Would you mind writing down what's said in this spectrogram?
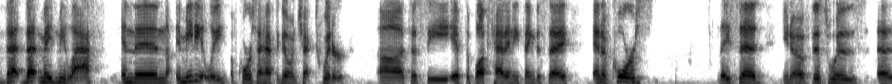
that that made me laugh, and then immediately, of course, I have to go and check Twitter uh, to see if the Bucks had anything to say, and of course, they said, you know, if this was uh,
